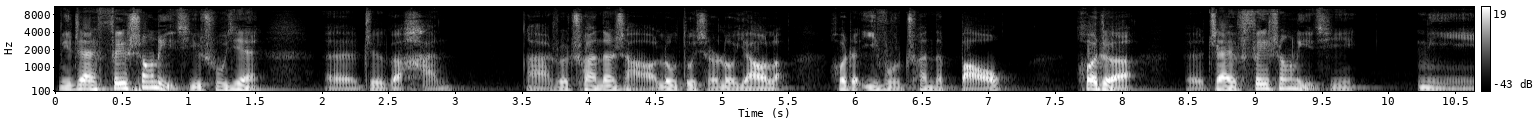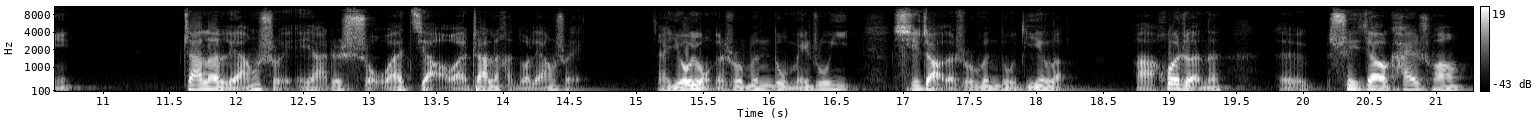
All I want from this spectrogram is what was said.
你在非生理期出现，呃，这个寒啊，说穿的少、露肚脐、露腰了，或者衣服穿的薄，或者呃，在非生理期你。沾了凉水，哎呀，这手啊、脚啊沾了很多凉水。啊，游泳的时候温度没注意，洗澡的时候温度低了，啊，或者呢，呃，睡觉开窗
